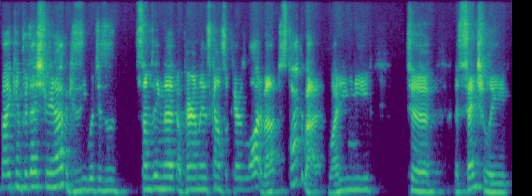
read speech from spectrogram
bike and pedestrian advocacy, which is something that apparently this council cares a lot about. Just talk about it. Why do you need to essentially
